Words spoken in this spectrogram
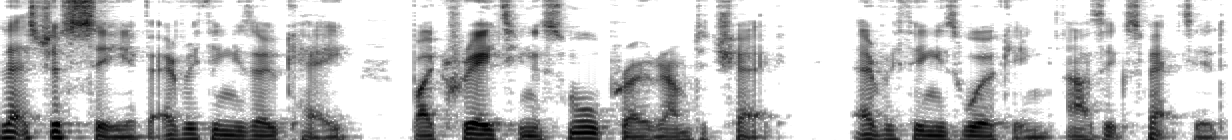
Let's just see if everything is OK by creating a small program to check everything is working as expected.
